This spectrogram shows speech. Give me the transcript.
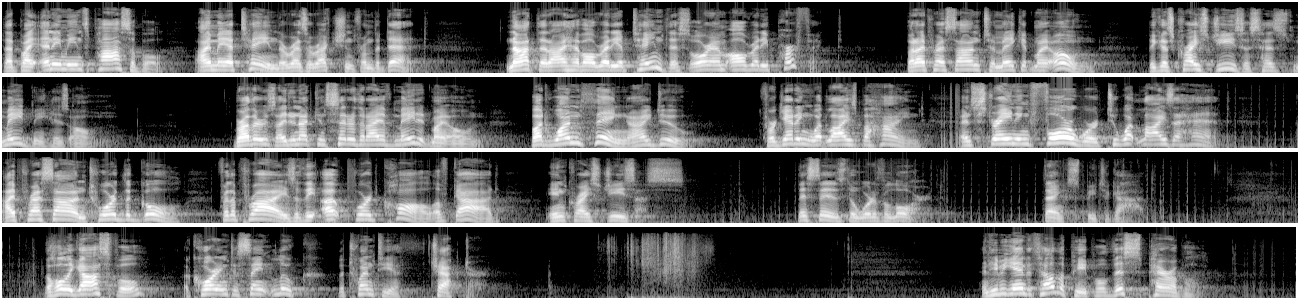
that by any means possible I may attain the resurrection from the dead. Not that I have already obtained this or am already perfect, but I press on to make it my own, because Christ Jesus has made me his own. Brothers, I do not consider that I have made it my own, but one thing I do, forgetting what lies behind and straining forward to what lies ahead. I press on toward the goal for the prize of the upward call of God in Christ Jesus. This is the word of the Lord. Thanks be to God. The Holy Gospel according to St. Luke, the 20th chapter. And he began to tell the people this parable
